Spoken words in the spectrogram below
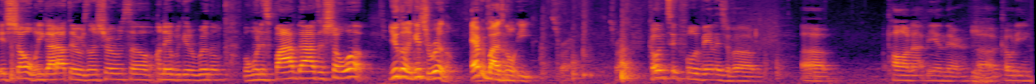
it showed. When he got out there, he was unsure of himself, unable to get a rhythm. But when it's five guys that show up, you're gonna get your rhythm. Everybody's gonna eat. That's right. That's right. Cody took full advantage of uh, uh, Paul not being there. Uh, Mhm. Cody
